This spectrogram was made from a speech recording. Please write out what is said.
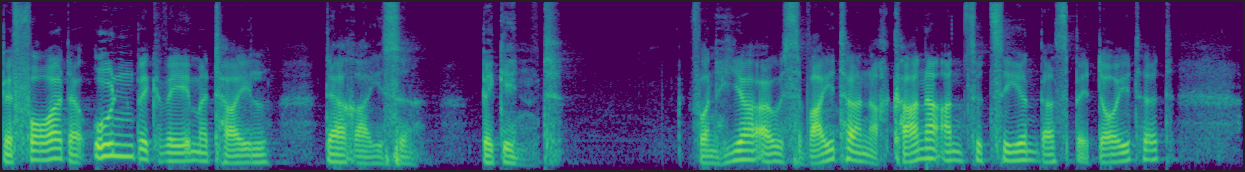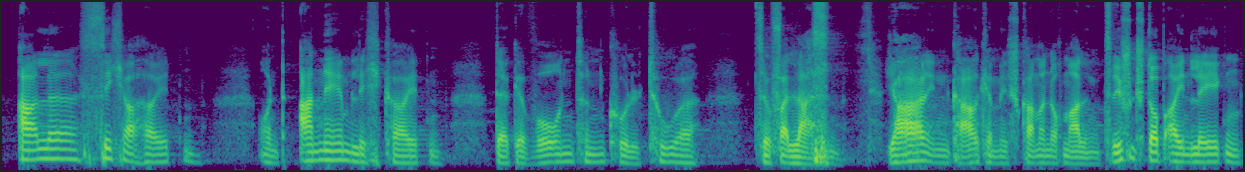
bevor der unbequeme Teil der Reise beginnt. Von hier aus weiter nach Kanaan zu ziehen, das bedeutet, alle Sicherheiten und Annehmlichkeiten der gewohnten Kultur zu verlassen. Ja, in Karkemisch kann man noch mal einen Zwischenstopp einlegen,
